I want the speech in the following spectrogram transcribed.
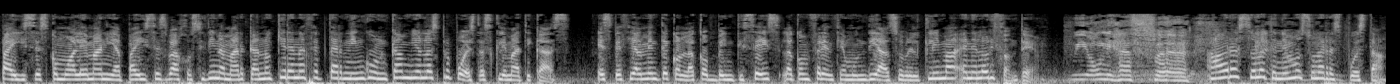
Países como Alemania, Países Bajos y Dinamarca no quieren aceptar ningún cambio en las propuestas climáticas, especialmente con la COP26, la Conferencia Mundial sobre el Clima, en el horizonte. Ahora solo tenemos una respuesta.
